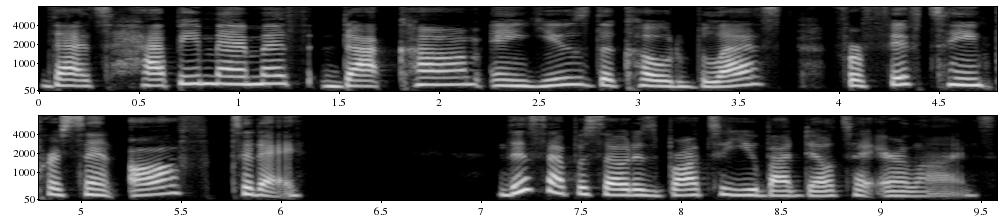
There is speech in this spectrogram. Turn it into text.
That's happymammoth.com and use the code BLESSED for 15% off today. This episode is brought to you by Delta Airlines.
